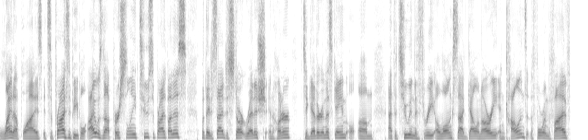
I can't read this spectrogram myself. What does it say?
lineup wise. It surprised people. I was not personally too surprised by this, but they decided to start Reddish and Hunter together in this game um, at the two and the three alongside Gallinari and Collins at the four and the five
